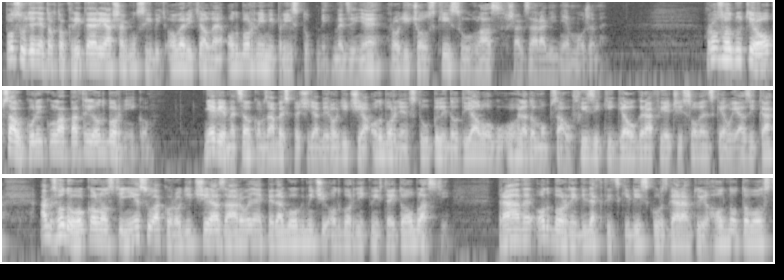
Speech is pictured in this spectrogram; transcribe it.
Posúdenie tohto kritéria však musí byť overiteľné odbornými prístupmi. Medzi ne rodičovský súhlas však zaradiť nemôžeme. Rozhodnutie o obsahu kurikula patrí odborníkom. Nevieme celkom zabezpečiť, aby rodičia odborne vstúpili do dialógu ohľadom obsahu fyziky, geografie či slovenského jazyka, ak z hodou okolností nie sú ako rodičia zároveň aj pedagógmi či odborníkmi v tejto oblasti. Práve odborný didaktický diskurs garantuje hodnotovosť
